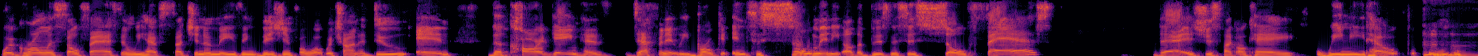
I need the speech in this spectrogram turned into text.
we're growing so fast and we have such an amazing vision for what we're trying to do and the card game has definitely broken into so many other businesses so fast that it's just like okay we need help mm-hmm.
